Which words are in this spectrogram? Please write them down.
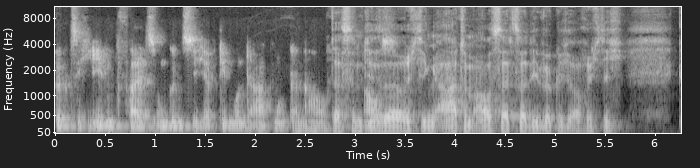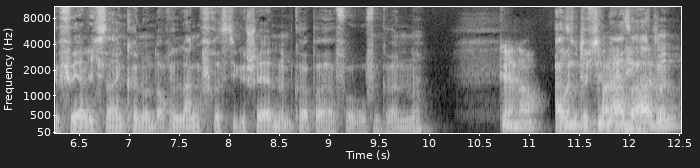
wirkt sich ebenfalls ungünstig auf die Mundatmung dann auf. Das sind diese aus. richtigen Atemaussetzer, die wirklich auch richtig gefährlich sein können und auch langfristige Schäden im Körper hervorrufen können. Ne? Genau. Also und durch die Nase atmen. Also,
